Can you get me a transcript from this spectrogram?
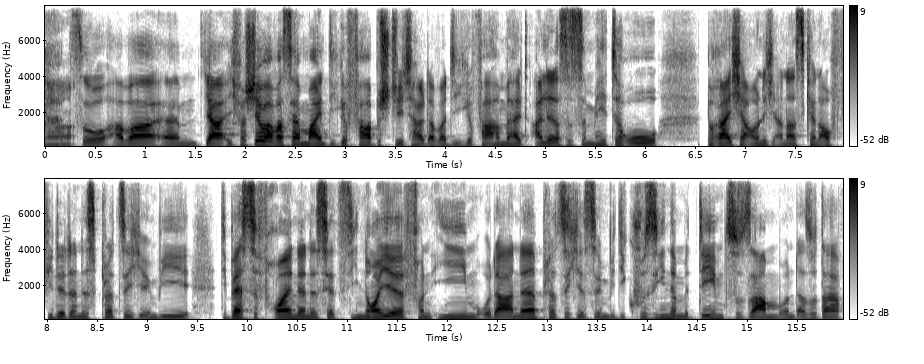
Ja. So, aber ähm, ja, ich verstehe aber, was er meint. Die Gefahr besteht halt, aber die Gefahr haben wir halt alle. Das ist im Hetero. Bereich ja auch nicht anders, kennen auch viele, dann ist plötzlich irgendwie die beste Freundin ist jetzt die neue von ihm oder ne, plötzlich ist irgendwie die Cousine mit dem zusammen und also da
